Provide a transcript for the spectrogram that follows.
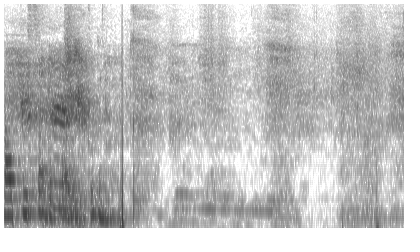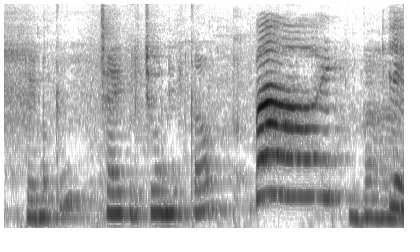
പത്ത് അടുക്കളയിരിക്കുന്നു നമുക്ക് ചായ കുടിച്ചുകൊണ്ടിരിക്കാം. ബൈ ബൈ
